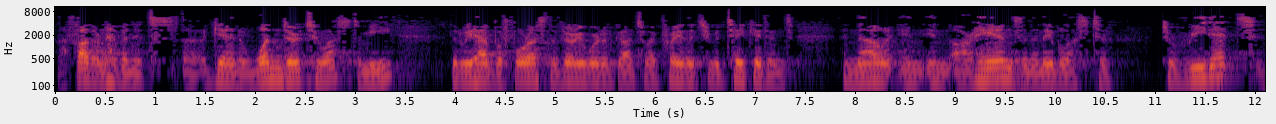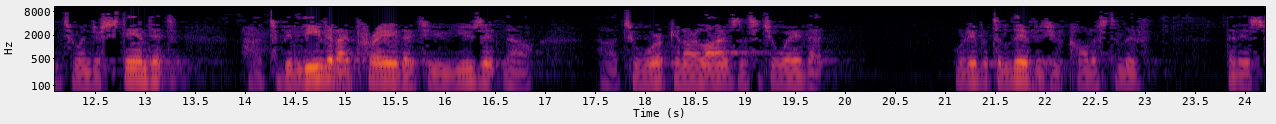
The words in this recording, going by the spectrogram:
Uh, Father in heaven, it's uh, again a wonder to us, to me, that we have before us the very Word of God. So I pray that you would take it and, and now in, in our hands and enable us to, to read it and to understand it, uh, to believe it. I pray that you use it now uh, to work in our lives in such a way that we're able to live as you've called us to live, that is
